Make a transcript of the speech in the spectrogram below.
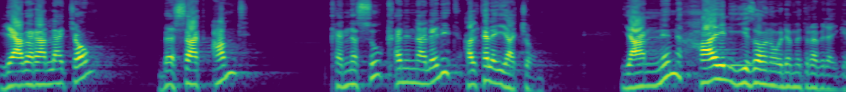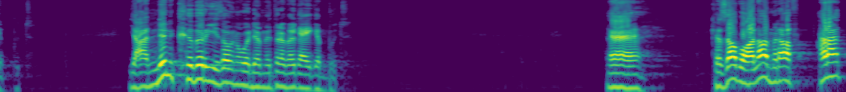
ሊያበራላቸውም በእሳት አምድ ከነሱ ቀንና ሌሊት አልተለያቸውም። ያንን ኃይል ይዘው ነው ወደ ምድረ በዳ የገቡት። ያንን ክብር ይዘው ነው ወደ ምድረ በዳ የገቡት። ከዛ በኋላ ምዕራፍ አራት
